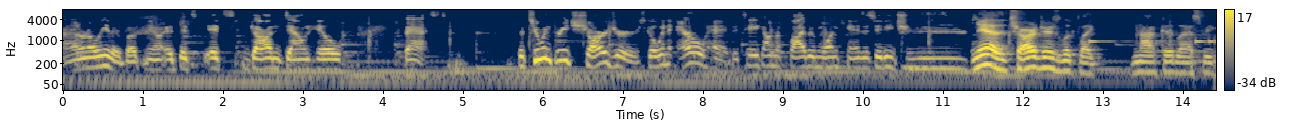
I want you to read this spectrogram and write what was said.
I don't know either, but you know, it, it's it's gone downhill fast. The two and three Chargers go in Arrowhead to take on the five and one Kansas City Chiefs. Yeah, the Chargers looked like not good last week,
